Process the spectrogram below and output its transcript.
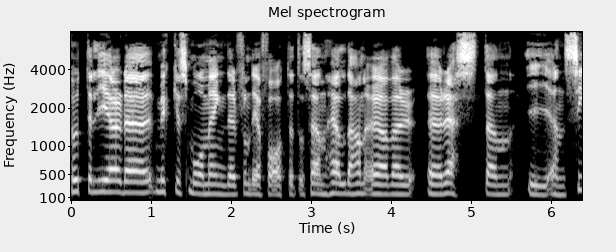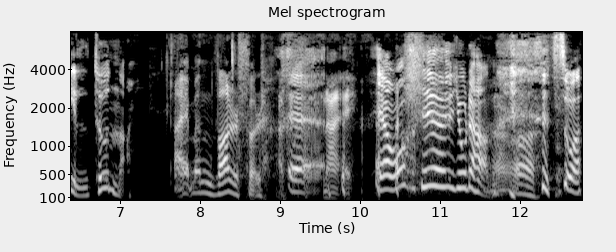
buteljerade mycket små mängder från det fatet och sen hällde han över eh, resten i en silltunna. Nej, men varför? Eh, Nej. ja, det gjorde han. Så,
